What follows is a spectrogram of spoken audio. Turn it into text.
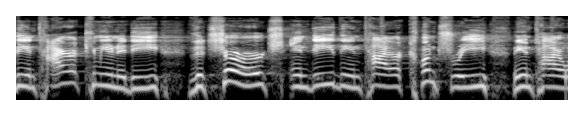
the entire community, the church, indeed the entire country, the entire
